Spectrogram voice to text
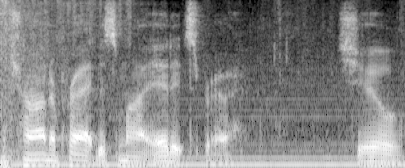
I'm trying to practice my edits, bro. Chill.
